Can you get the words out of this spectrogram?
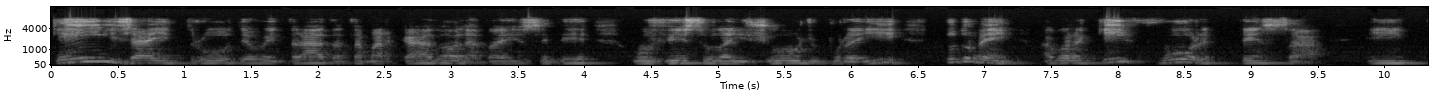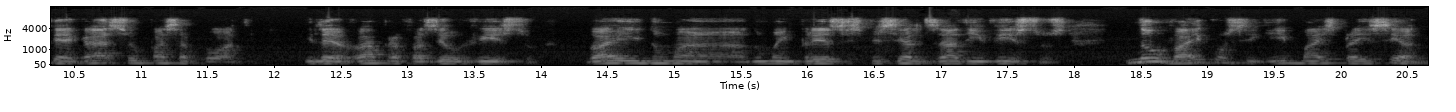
Quem já entrou, deu entrada, está marcado, olha, vai receber o visto lá em julho, por aí, tudo bem. Agora, quem for pensar em pegar seu passaporte e levar para fazer o visto, vai numa, numa empresa especializada em vistos, não vai conseguir mais para esse ano.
